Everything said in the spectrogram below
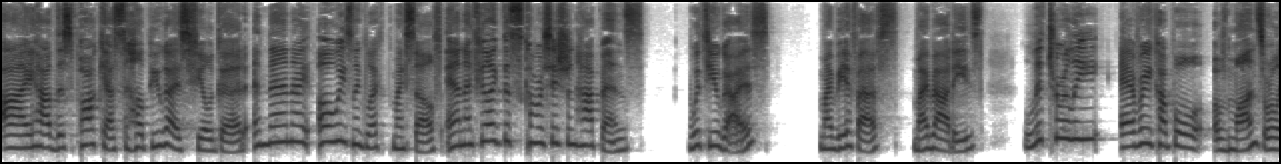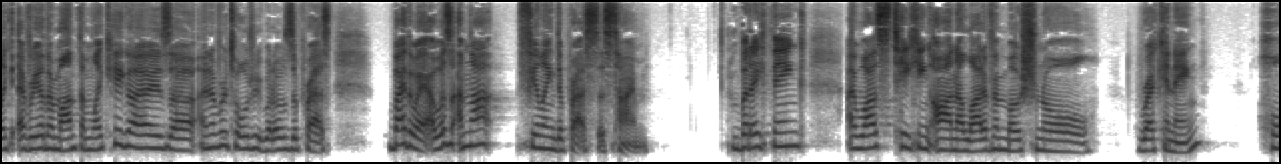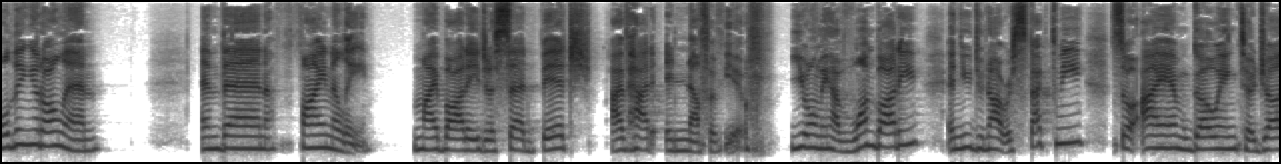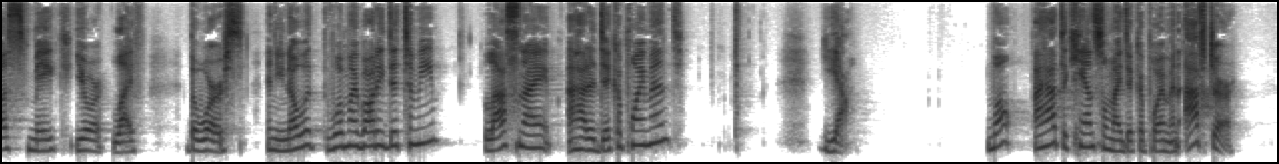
I have this podcast to help you guys feel good. And then I always neglect myself. And I feel like this conversation happens with you guys my BFFs, my baddies, literally every couple of months or like every other month, I'm like, Hey guys, uh, I never told you, but I was depressed. By the way, I was, I'm not feeling depressed this time, but I think I was taking on a lot of emotional reckoning, holding it all in. And then finally, my body just said, bitch, I've had enough of you. you only have one body and you do not respect me. So I am going to just make your life the worst. And you know what, what my body did to me? Last night I had a dick appointment. Yeah. Well, I had to cancel my dick appointment after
